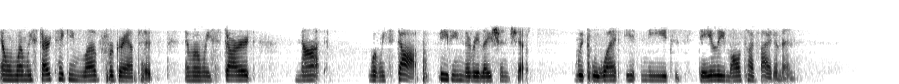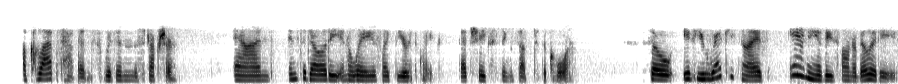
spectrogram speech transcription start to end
And when we start taking love for granted, and when we start not, when we stop feeding the relationship with what it needs, its daily multivitamin, a collapse happens within the structure. And infidelity, in a way, is like the earthquake that shakes things up to the core. So if you recognize any of these vulnerabilities,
